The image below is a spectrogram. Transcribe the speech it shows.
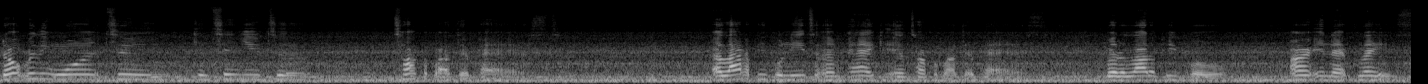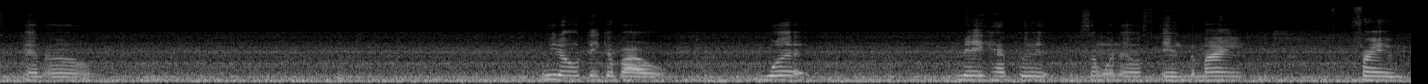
don't really want to continue to talk about their past. A lot of people need to unpack and talk about their past, but a lot of people aren't in that place, and um, we don't think about what may have put someone else in the mind frame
